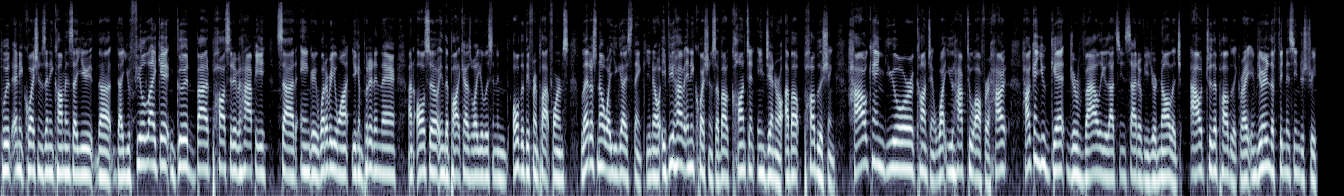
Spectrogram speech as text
put any questions, any comments that you that that you feel like it, good, bad, positive, happy, sad, angry, whatever you want, you can put it in there, and also in the podcast while you listen in all the different platforms. Let us know what you guys think. You know, if you have any questions about content in general, about publishing, how can your content, what you have to offer, how how can you get your value that's inside of you, your knowledge out to the public, right? If you're in the fitness industry,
